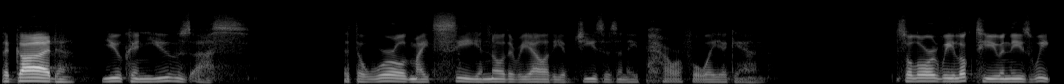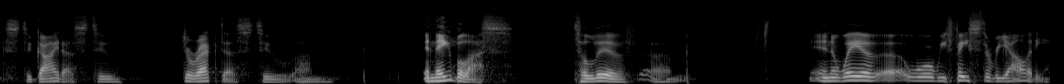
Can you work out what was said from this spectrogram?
That God, you can use us that the world might see and know the reality of Jesus in a powerful way again. So, Lord, we look to you in these weeks to guide us, to direct us, to um, enable us to live um, in a way of, uh, where we face the reality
